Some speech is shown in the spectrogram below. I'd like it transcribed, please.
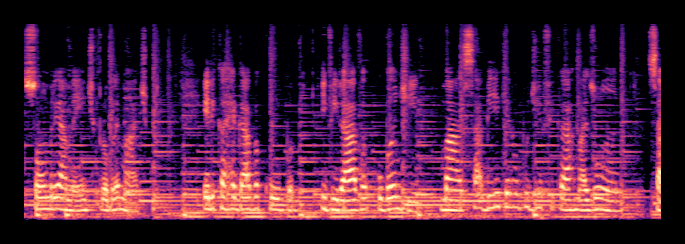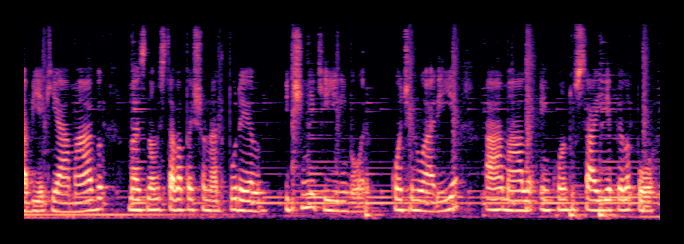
sombriamente problemático. Ele carregava culpa e virava o bandido, mas sabia que não podia ficar mais um ano. Sabia que a amava, mas não estava apaixonado por ela e tinha que ir embora. Continuaria a amá-la enquanto saía pela porta,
